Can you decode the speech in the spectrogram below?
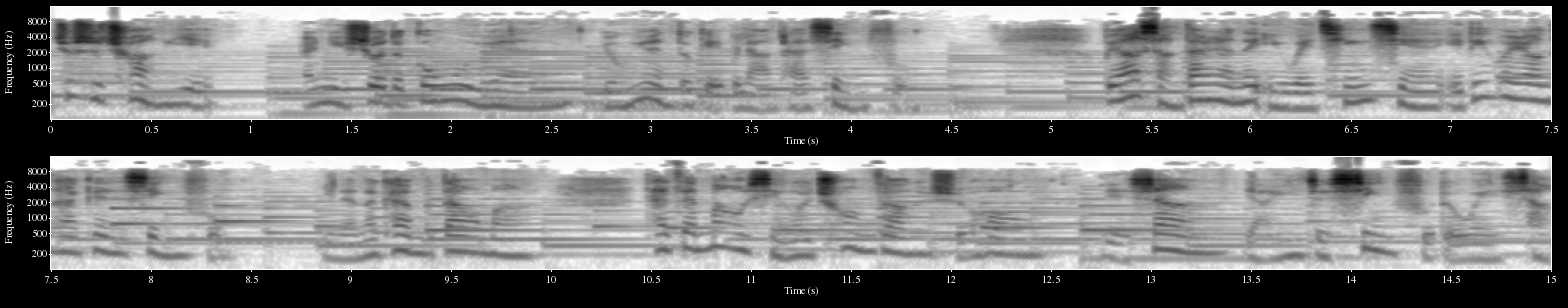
就是创业，而你说的公务员永远都给不了他幸福。不要想当然的以为清闲一定会让他更幸福，你难道看不到吗？他在冒险和创造的时候，脸上洋溢着幸福的微笑。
